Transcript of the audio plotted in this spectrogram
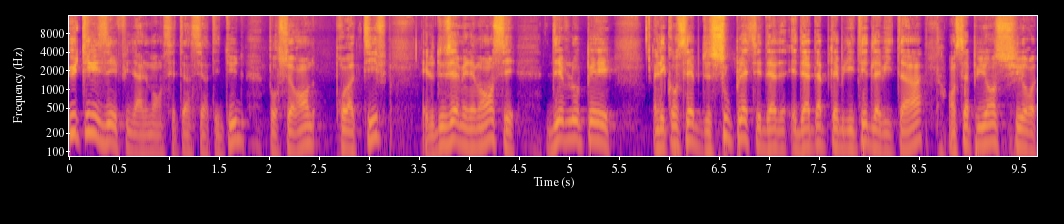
utiliser finalement cette incertitude pour se rendre proactif. Et le deuxième élément, c'est développer les concepts de souplesse et d'adaptabilité de l'habitat en s'appuyant sur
